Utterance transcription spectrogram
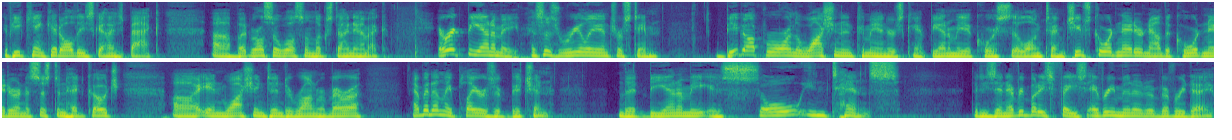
if he can't get all these guys back. Uh, but Russell Wilson looks dynamic. Eric Bieniemy, this is really interesting. Big uproar in the Washington Commanders camp. Bieniemy, of course, a longtime Chiefs coordinator, now the coordinator and assistant head coach uh, in Washington to Ron Rivera. Evidently, players are bitching that Bieniemy is so intense that he's in everybody's face every minute of every day.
